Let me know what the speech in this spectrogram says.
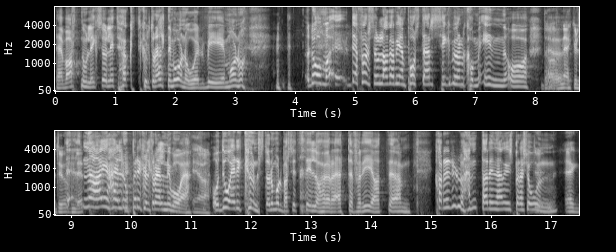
det ble liksom litt høyt kulturelt nivå nå. Vi må nå da Derfor så lager vi en post der Sigbjørn kom inn og Drar ned kulturen litt. Nei, helt oppe det kulturelle nivået. Ja. Og da er det kunst, og da må du bare sitte stille og høre etter. fordi at um, Hva er det du henter din her inspirasjonen? Jeg,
